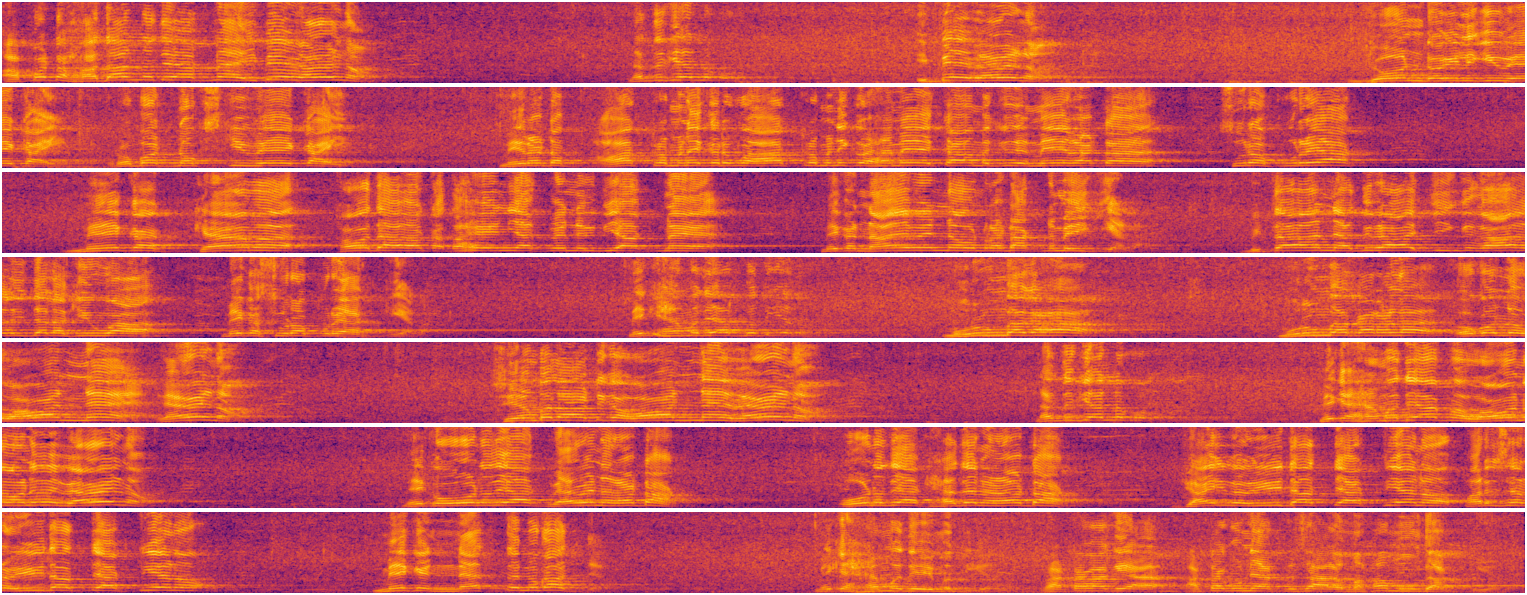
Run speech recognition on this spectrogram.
අපට හදන්න දෙයක් නැහැ ඉබේ වැවෙනවා. නැද්ද කියන්නකෝ? ඉබේ වැවෙනවා. ජෝන් ඩොයිලි කිව්වේ ඒකයි. රොබර්ට් නොක්ස් කිව්වේ ඒකයි. මේ රට ආක්‍රමණය කරපු ආක්‍රමණිකව හැම එකම කිව්වේ මේ රට සුරපුරයක්. මේක කෑම කවදාකවත් අහේනියක් වෙන්න විදියක් නැහැ. මේක ණය වෙන්න ඕන රටක් නෙමෙයි කියලා. බ්‍රිතාන්‍ය අධිරාජ්‍යික කාලේ ඉඳලා කිව්වා මේක සුරපුරයක් කියලා. මේක හැම දෙයක්ම තියෙනවා. මුරුංග ගහ මුරුංග කරලා ඕගොල්ලෝ වවන්නේ නැහැ වැවෙනවා. සියඹලා ටික වවන්නේ නැහැ වැවෙනවා. නැද්ද කියන්නකෝ? මේක හැම දෙයක්ම වවනව නෙමෙයි වැවෙනවා. මේක ඕන දෙයක් වැවෙන රටක්. ඕන දෙයක් හැදෙන රටක්. ජෛව විවිධත්වයක් තියෙනවා, පරිසර විවිධත්වයක් තියෙනවා. මේකේ නැත්te මොකද්ද? මේක හැමදේම තියෙනවා. රට වගේ අටගුණයක් විශාල මහ මුහුදක් තියෙනවා.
